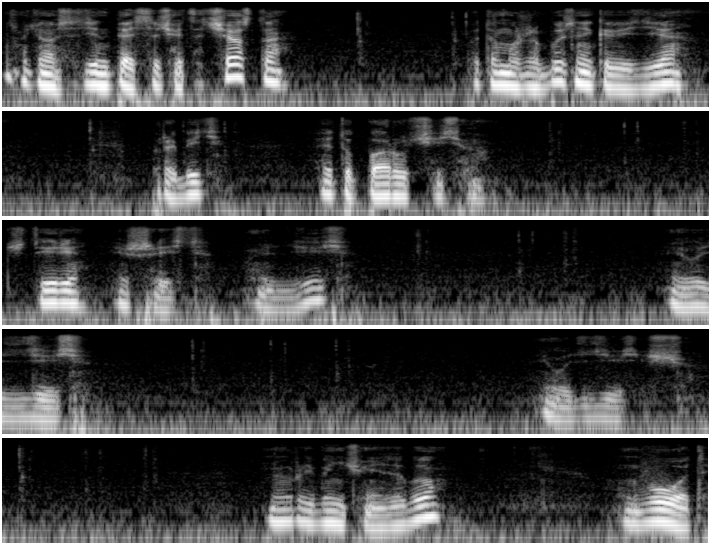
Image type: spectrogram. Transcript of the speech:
Ну, смотрите, у нас 1, 5 встречается часто, поэтому можно быстренько везде пробить эту пару чисел. 4 и 6. Здесь и вот здесь. И вот здесь еще. Ну, вроде бы ничего не забыл. Вот.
